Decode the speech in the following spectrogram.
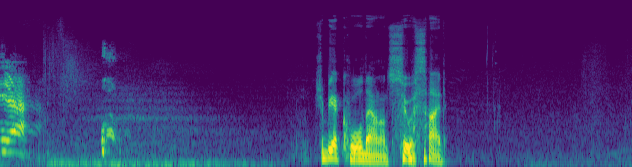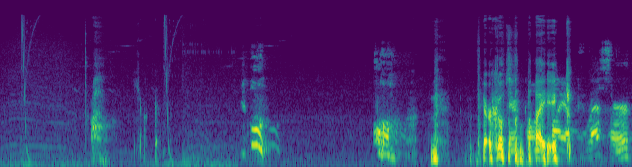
Yeah! Should be a cooldown on suicide. Oh, yuck. Oh! Oh! there goes there the goes bike. my oppressor.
